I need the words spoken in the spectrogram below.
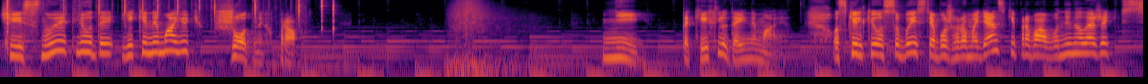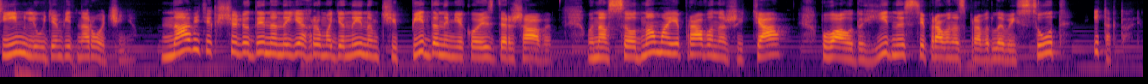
Чи існують люди, які не мають жодних прав? Ні, таких людей немає. Оскільки особисті або ж громадянські права вони належать всім людям від народження. Навіть якщо людина не є громадянином чи підданим якоїсь держави, вона все одно має право на життя, повагу до гідності, право на справедливий суд і так далі.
